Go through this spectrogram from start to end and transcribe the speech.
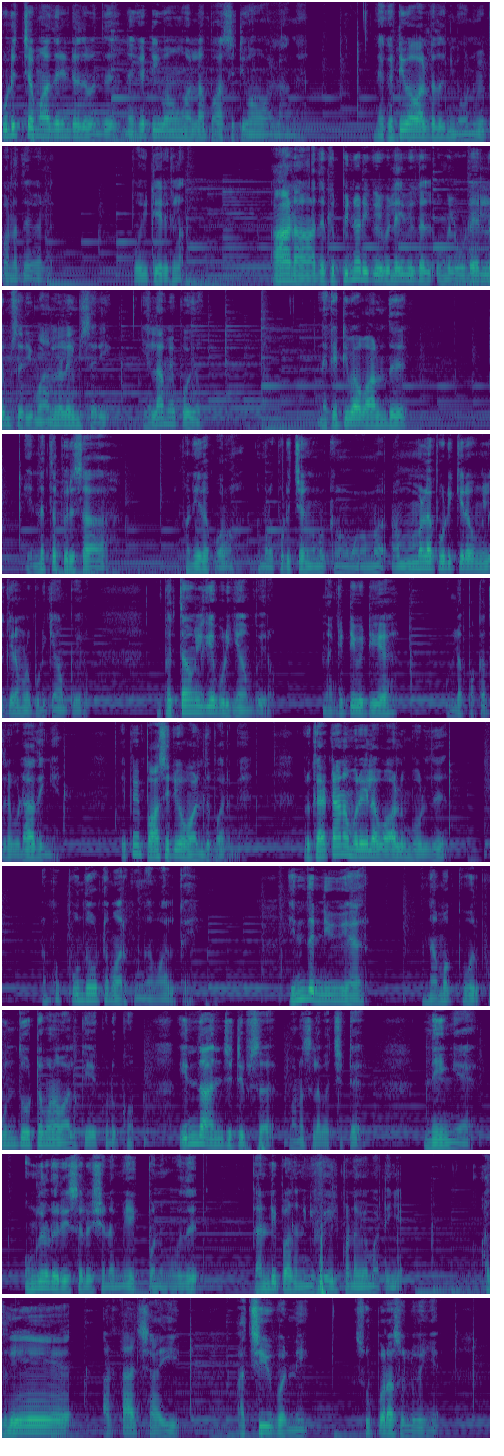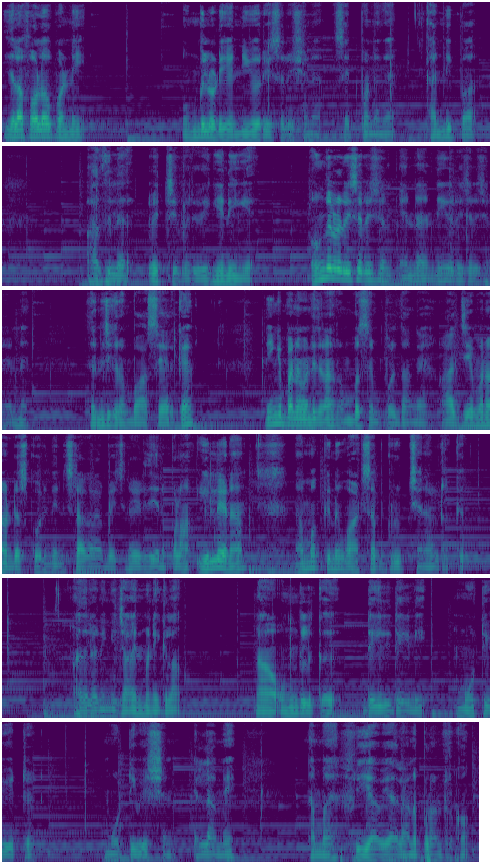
பிடிச்ச மாதிரின்றது வந்து நெகட்டிவாகவும் வாழலாம் பாசிட்டிவாகவும் வாழலாங்க நெகட்டிவாக வாழ்கிறதுக்கு நீங்கள் ஒன்றுமே பண்ண தேவையில்லை. போயிட்டே இருக்கலாம். ஆனால் அதற்கு பின்னாடி விளைவுகள் உங்கள் உடலிலும் சரி மனநிலையும் சரி எல்லாமே போயிடும். நெகட்டிவாக வாழ்ந்து என்னத்தை பெருசாக பண்ணிட போகிறோம் நம்மளை பிடிச்சவங்க நம்மளுக்கு நம்மளை நம்மளை பிடிக்கிறவங்களுக்கே நம்மளை பிடிக்காம போயிடும் பெற்றவங்களுக்கே பிடிக்காம போயிடும் நெகட்டிவிட்டியை உள்ள பக்கத்தில் விடாதீங்க. எப்பயும் பாசிட்டிவாக வாழ்ந்து பாருங்கள் ஒரு கரெக்டான முறையில் வாழும்பொழுது ரொம்ப பூந்தோட்டமாக இருக்குங்க வாழ்க்கை. இந்த நியூ இயர் நமக்கும் ஒரு புந்தோட்டமான வாழ்க்கையை கொடுக்கும். இந்த அஞ்சு டிப்ஸை மனசில் வச்சுட்டு நீங்கள் உங்களோட ரிசல்யூஷனை மேக் பண்ணும்போது கண்டிப்பாக அதை நீங்கள் ஃபெயில் பண்ணவே மாட்டீங்க. அதிலே அட்டாச் ஆகி அச்சீவ் பண்ணி சூப்பராக சொல்லுவீங்க. இதெல்லாம் ஃபாலோ பண்ணி உங்களுடைய நியூ இயர் ரெசல்யூஷனை செட் பண்ணுங்கள் கண்டிப்பாக அதில் வெற்றி பெறுவீங்க நீங்கள் உங்களோட ரிசல்யூஷன் என்ன? நியூ இயர் ரெசல்யூஷன் என்ன? தெரிஞ்சுக்க ரொம்ப ஆசையாக இருக்கேன். நீங்கள் பண்ண வேண்டியதெல்லாம் ரொம்ப சிம்பிள் தாங்க. ஆர்ஜியமான அண்டர் ஸ்கோர் இந்த இன்ஸ்டாகிராம் பேஜில் எழுதி அனுப்பலாம். இல்லைன்னா நமக்குன்னு வாட்ஸ்அப் குரூப் சேனல் இருக்குது அதில் நீங்கள் ஜாயின் பண்ணிக்கலாம். நான் உங்களுக்கு டெய்லி டெய்லி மோட்டிவேட்டட் மோட்டிவேஷன் எல்லாமே நம்ம ஃப்ரீயாகவே அதில் அனுப்பலான் இருக்கோம்.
